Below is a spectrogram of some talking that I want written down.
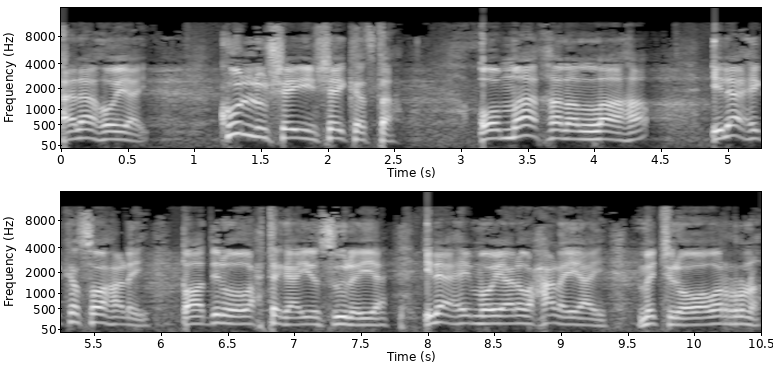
alaa hooyaay kullu shayin shay kasta oo maa khala allaaha ilaahay ka soo hadhay baatilu wax tagaayo suulaya ilaahay mooyaane wax hadhayaay ma jiro waa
